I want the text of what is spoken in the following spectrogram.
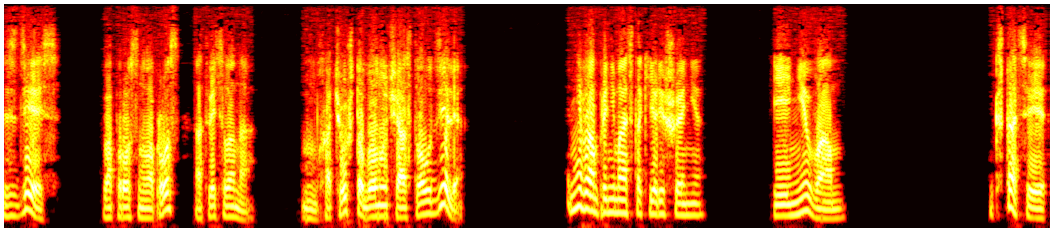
здесь?» Вопрос на вопрос ответила она. «Хочу, чтобы он участвовал в деле». «Не вам принимать такие решения». «И не вам». «Кстати,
